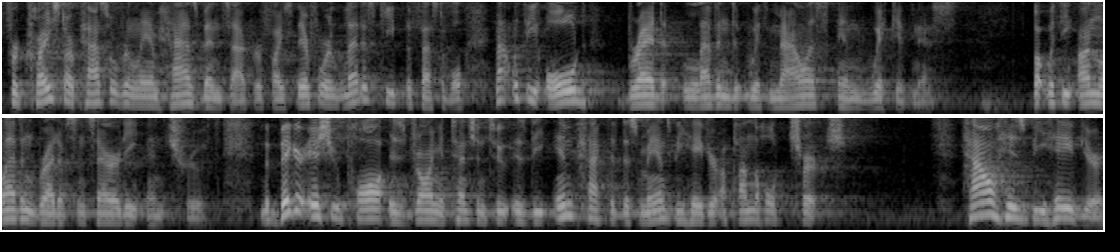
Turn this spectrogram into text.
For Christ, our Passover lamb, has been sacrificed. Therefore, let us keep the festival, not with the old bread leavened with malice and wickedness, but with the unleavened bread of sincerity and truth. The bigger issue Paul is drawing attention to is the impact of this man's behavior upon the whole church. How his behavior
